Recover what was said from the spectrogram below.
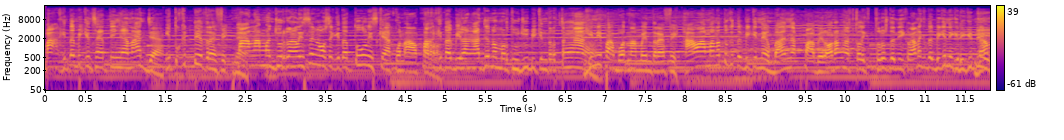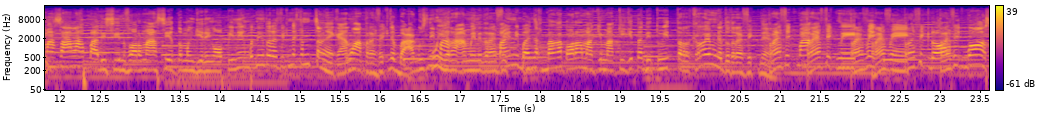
Pak, kita bikin settingan aja. Itu gede trafficnya. Pak, nama jurnalisnya nggak usah kita tulis kayak akun alter. Pak, kita bilang aja nomor 7 bikin tercengang. Gini Pak, buat nambahin traffic. Halamannya tuh kita bikin yang banyak Pak, biar orang ngeklik terus dan iklannya kita bikin yang gede-gede. Gak masalah Pak, disinformasi atau menggiring opini. Yang penting trafficnya kenceng ya kan? Wah, trafficnya bagus nih Pak. rame nih traffic. Pak, ini banyak banget orang maki-maki kita di Twitter. Keren gak tuh trafficnya? Traffic Pak. Traffic nih. Traffic. Traffic. Traffic dong. Traffic bos.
